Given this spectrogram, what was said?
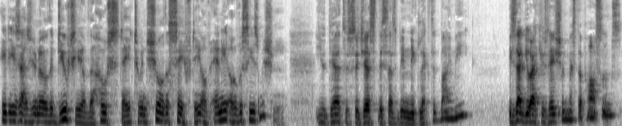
It is, as you know, the duty of the host state to ensure the safety of any overseas mission. You dare to suggest this has been neglected by me? Is that your accusation, Mr. Parsons?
